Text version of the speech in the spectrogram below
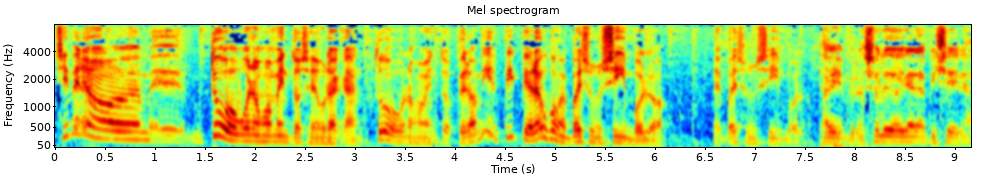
Chimeno eh, tuvo buenos momentos en Huracán, tuvo buenos momentos, pero a mí el Pipi Araujo me parece un símbolo, me parece un símbolo. Está bien, pero yo le doy la lapicera.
